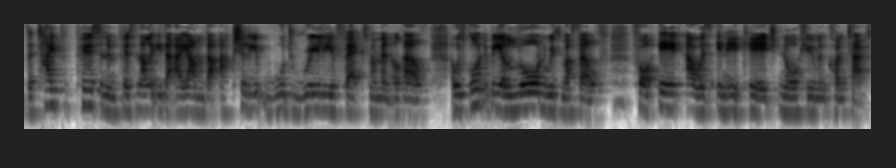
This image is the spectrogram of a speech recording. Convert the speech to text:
the type of person and personality that I am, that actually would really affect my mental health. I was going to be alone with myself for eight hours in a cage, no human contact.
